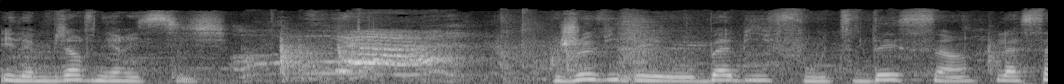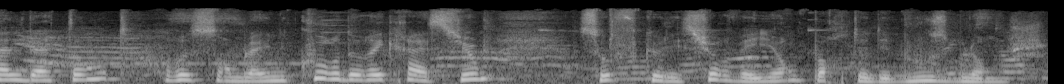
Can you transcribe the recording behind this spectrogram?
il aime bien venir ici. Jeux vidéo, baby-foot, dessin, la salle d'attente ressemble à une cour de récréation, sauf que les surveillants portent des blouses blanches.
